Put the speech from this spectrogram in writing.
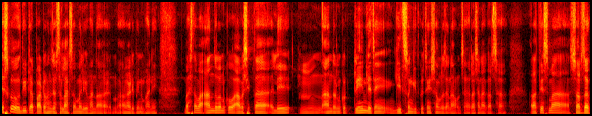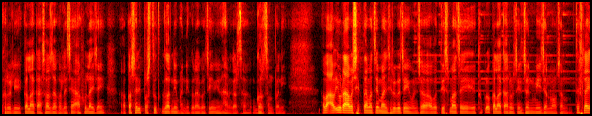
यसको दुईवटा पाटो हुन्छ जस्तो लाग्छ मैले योभन्दा अगाडि पनि भने। वास्तवमा आन्दोलनको आवश्यकताले आन्दोलनको ट्रेनले चाहिँ गीत सङ्गीतको चाहिँ संरचना हुन्छ रचना गर्छ। र त्यसमा सर्जकहरूले कलाका सर्जकहरूले चाहिँ आफूलाई चाहिँ कसरी प्रस्तुत गर्ने भन्ने कुराको चाहिँ निर्धारण गर्छ गर्छन् पनि। अब एउटा आवश्यकतामा चाहिँ मान्छेहरूको चाहिँ हुन्छ अब त्यसमा चाहिँ थुप्रो कलाकारहरू चाहिँ जन्मिए जन्माउँछन्। त्यसलाई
